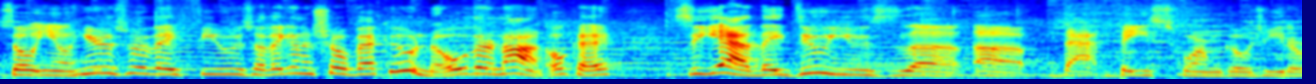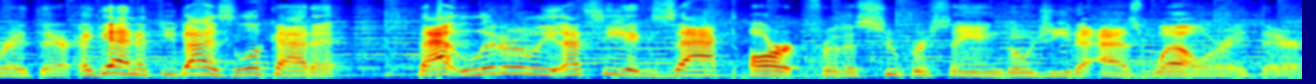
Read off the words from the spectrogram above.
So, you know, here's where they fuse. Are they going to show Veku? No, they're not. Okay. So, yeah, they do use the uh, that base form Gogeta right there. Again, if you guys look at it, that literally, that's the exact art for the Super Saiyan Gogeta as well right there.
